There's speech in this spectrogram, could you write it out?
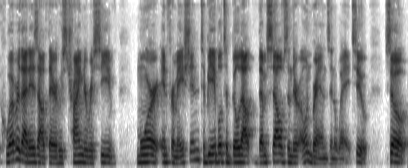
whoever that is out there who's trying to receive more information to be able to build out themselves and their own brands in a way too. So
